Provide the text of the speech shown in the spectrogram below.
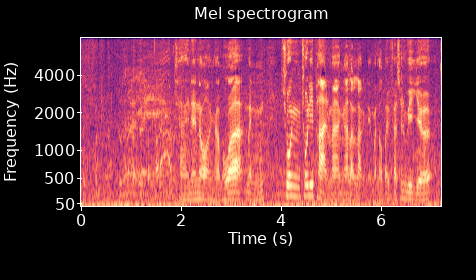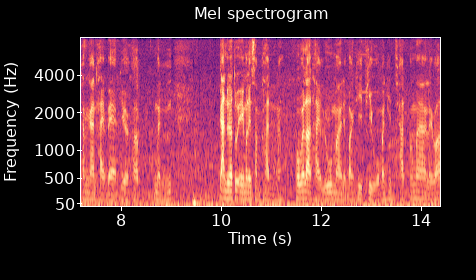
เป็นคนที่แบบดูแลตัวเองมากใช่แน่นอนครับ เพราะว่าเหมือนช่วงช่วงที่ผ่านมางานหลักๆเนี่ยเหมือนเราไปแฟชั่นวีคเยอะทำงานถ่ายแบบเยอะครับ เหมือน การดูแลตัวเองมันเลยสำคัญนะ เพราะเวลาถ่ายรูปมาเนี่ยบางทีผิวมันเห็นชัดมากๆเลยว่า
